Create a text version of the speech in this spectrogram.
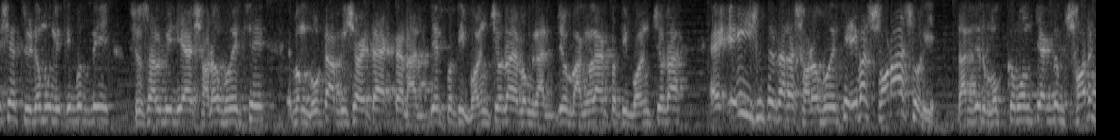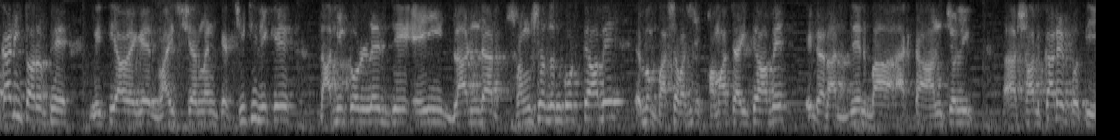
এসে তৃণমূল ইতিমধ্যেই সোশ্যাল মিডিয়ায় সরব হয়েছে এবং গোটা বিষয়টা একটা রাজ্যের প্রতি বঞ্চনা এবং রাজ্য বাংলার প্রতি বঞ্চনা এই ইস্যুতে তারা সরব হয়েছে। এবার সরাসরি রাজ্যের মুখ্যমন্ত্রী একদম সরকারি তরফে নীতি আয়োগের ভাইস চেয়ারম্যানকে চিঠি লিখে দাবি করলেন যে এই ব্লান্ডার সংশোধন করতে হবে এবং পাশাপাশি ক্ষমা চাইতে হবে। এটা রাজ্যের বা একটা আঞ্চলিক সরকারের প্রতি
